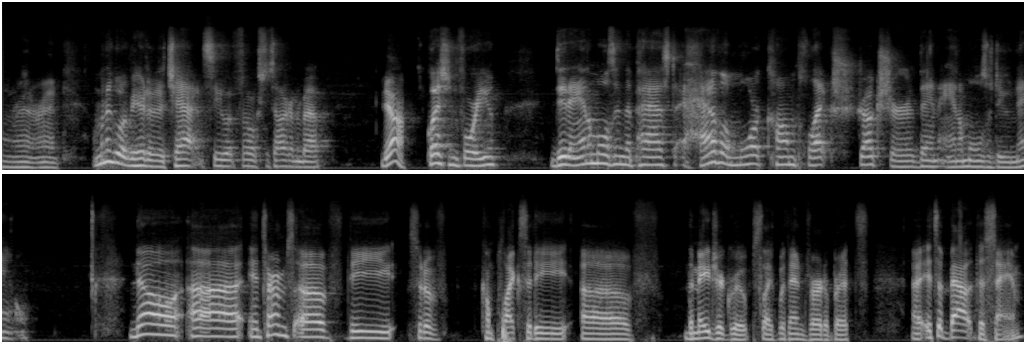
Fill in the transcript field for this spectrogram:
All right, all right. I'm gonna go over here to the chat and see what folks are talking about. Yeah. Question for you: Did animals in the past have a more complex structure than animals do now? No, uh, in terms of the sort of complexity of the major groups, like within vertebrates, uh, it's about the same.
